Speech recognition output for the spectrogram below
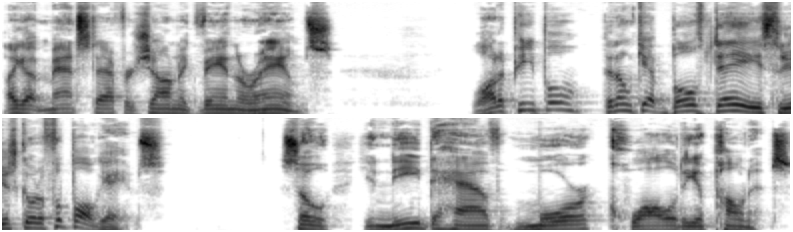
I got Matt Stafford, Sean McVay, and the Rams. A lot of people, they don't get both days to just go to football games. So you need to have more quality opponents.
